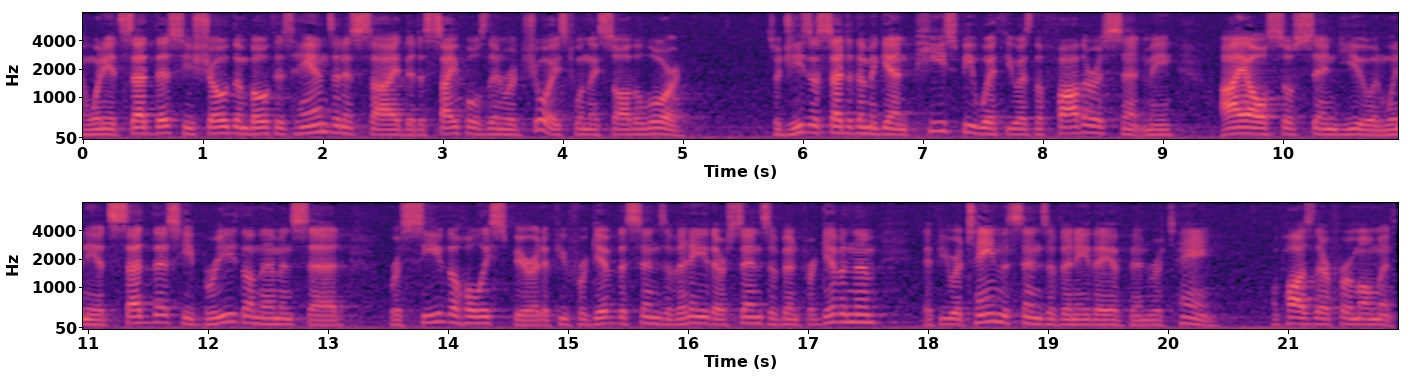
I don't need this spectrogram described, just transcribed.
And when he had said this, he showed them both his hands and his side. The disciples then rejoiced when they saw the Lord. So Jesus said to them again, Peace be with you, as the Father has sent me, I also send you. And when he had said this, he breathed on them and said, Receive the Holy Spirit. If you forgive the sins of any, their sins have been forgiven them. If you retain the sins of any, they have been retained. I'll pause there for a moment.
